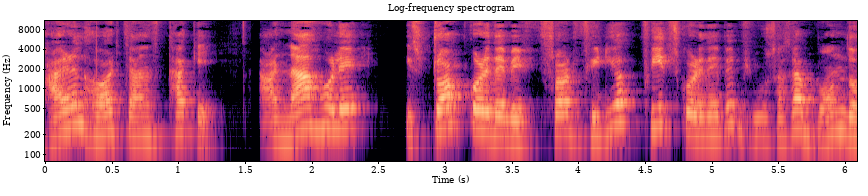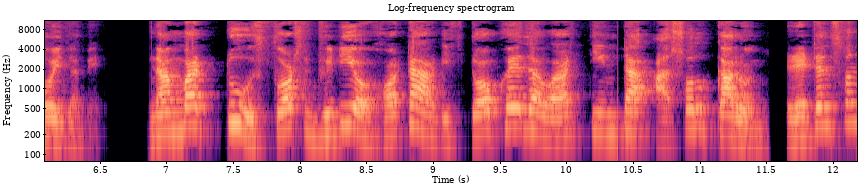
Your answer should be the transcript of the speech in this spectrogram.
ভাইরাল হওয়ার চান্স থাকে। আর না হলে স্টপ করে দেবে শর্ট ভিডিও ফ্রিজ করে দেবে ভিউস আসা বন্ধ হয়ে যাবে। নাম্বার টু শর্টস ভিডিও হঠাৎ স্টপ হয়ে যাওয়ার তিনটা আসল কারণ। রেটেনশন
